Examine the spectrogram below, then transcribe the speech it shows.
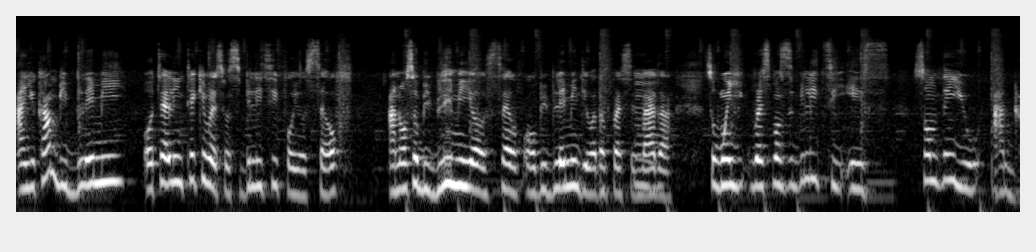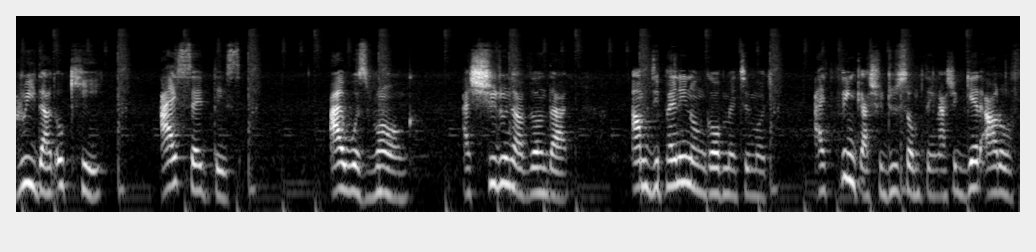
and you can't be blaming or telling taking responsibility for yourself and also be blaming yourself or be blaming the other person rather. So when you, responsibility is something you agree that okay, I said this, I was wrong, I shouldn't have done that. I'm depending on government too much. I think I should do something. I should get out of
